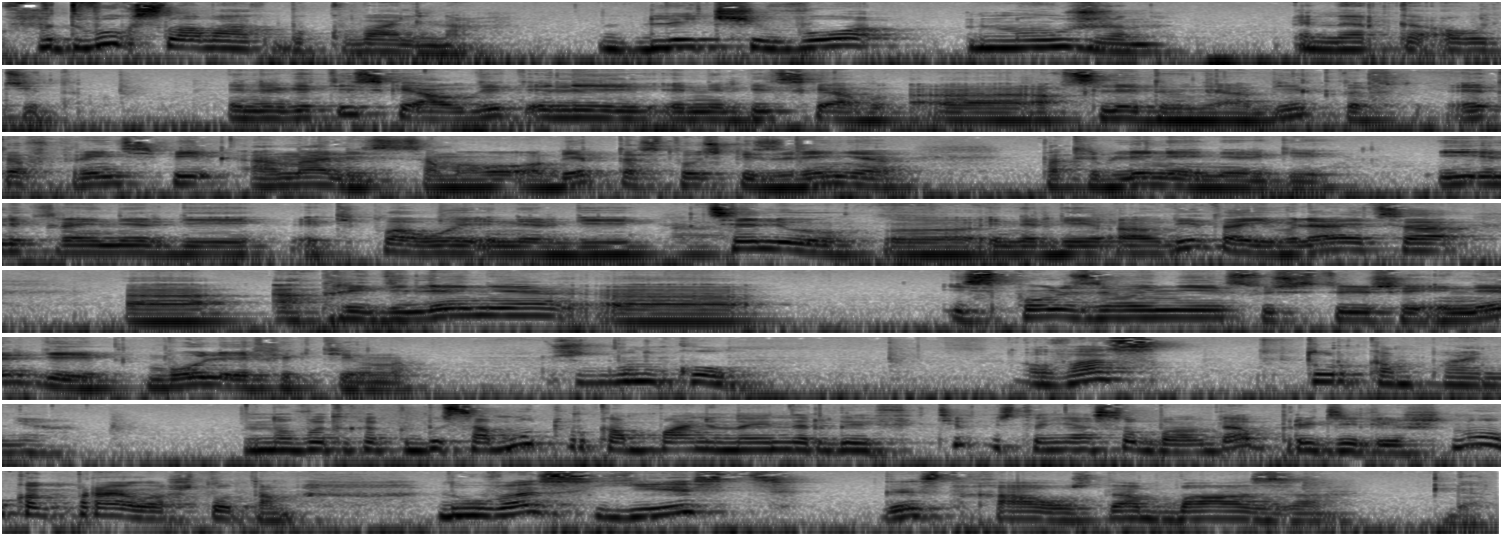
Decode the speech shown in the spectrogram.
в двух словах буквально, для чего нужен энергоаудит? Энергетический аудит или энергетическое а, обследование объектов – это, в принципе, анализ самого объекта с точки зрения потребления энергии и электроэнергии, и тепловой энергии. Целью э, энергии аудита является э, определение э, использования существующей энергии более эффективно. Шутбункул, у вас туркомпания – но вот как бы саму туркомпанию на энергоэффективность ты не особо да, определишь. Ну, как правило, что там. Но у вас есть гестхаус, да, база. Да.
